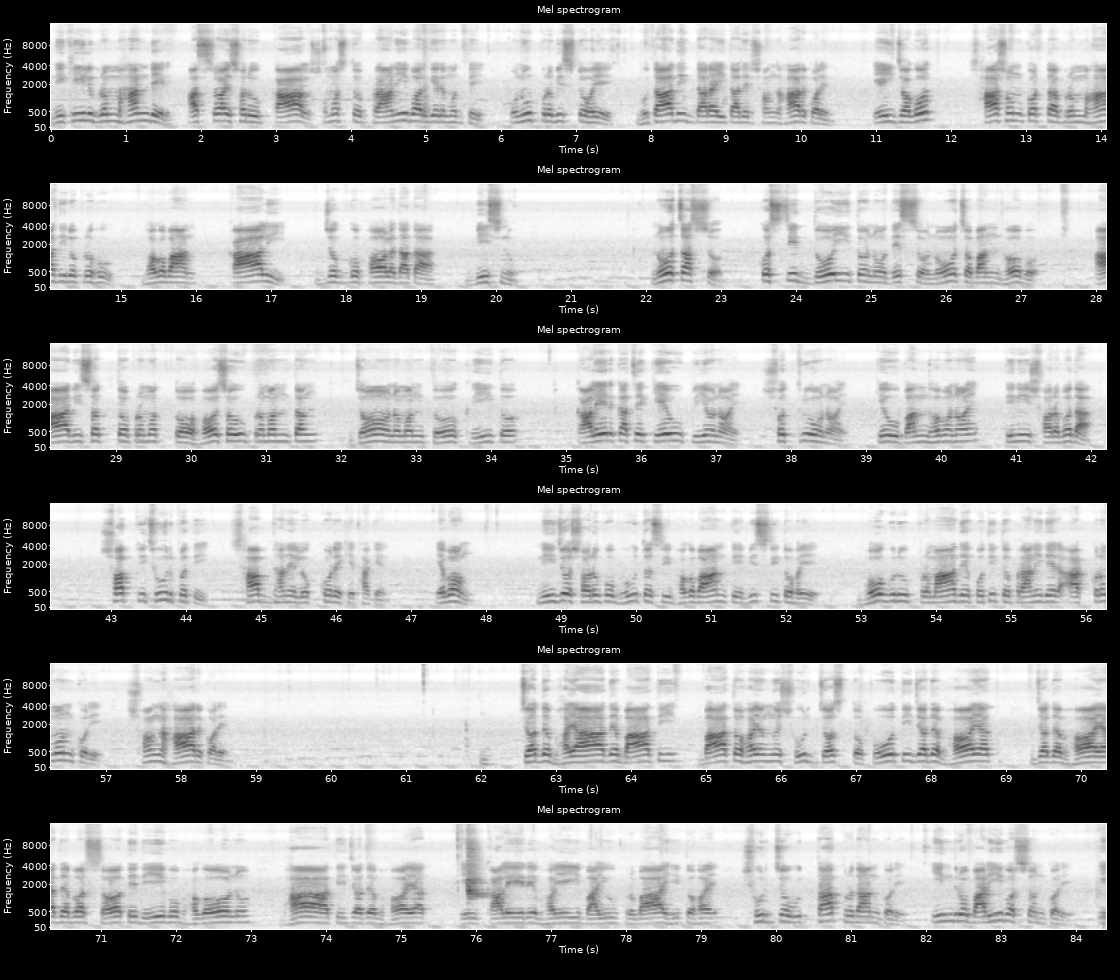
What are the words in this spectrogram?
নিখিল ব্রহ্মাণ্ডের আশ্রয়স্বরূপ কাল সমস্ত প্রাণীবর্গের মধ্যে অনুপ্রবিষ্ট হয়ে ভূতাদির দ্বারাই তাদের সংহার করেন। এই জগৎ শাসনকর্তা ব্রহ্মাদির প্রভু ভগবান কালী যজ্ঞ ফলদাতা বিষ্ণু। নো চাস্য কশ্চিৎ দ্বৈত নো দেশ্য নো চ বান্ধব। আবিসত্ব প্রমত্ত হসৌ প্রমন্তং জনমন্ত কৃত। কালের কাছে কেউ প্রিয় নয়, শত্রুও নয়, কেউ বান্ধব নয়, তিনি সর্বদা। সব কিছুর প্রতি সাবধানে লক্ষ্য রেখে থাকেন এবং নিজ স্বরূপভূত শ্রী ভগবানকে বিস্মৃত হয়ে ভোগরূপ প্রমাদে পতিত প্রাণীদের আক্রমণ করে সংহার করেন। যদ ভয়াদ বাতি, বাত হয়ং সূর্যস্ত পোতি, যদ ভয়াত, যদ ভয়াদ বর্ষতে দেব ভগন, ভাতি যদ ভয়াত। এই কালের ভয়েই বায়ু প্রবাহিত হয়, সূর্য উত্তাপ প্রদান করে। ইন্দ্র বাড়ি বর্ষণ করে।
